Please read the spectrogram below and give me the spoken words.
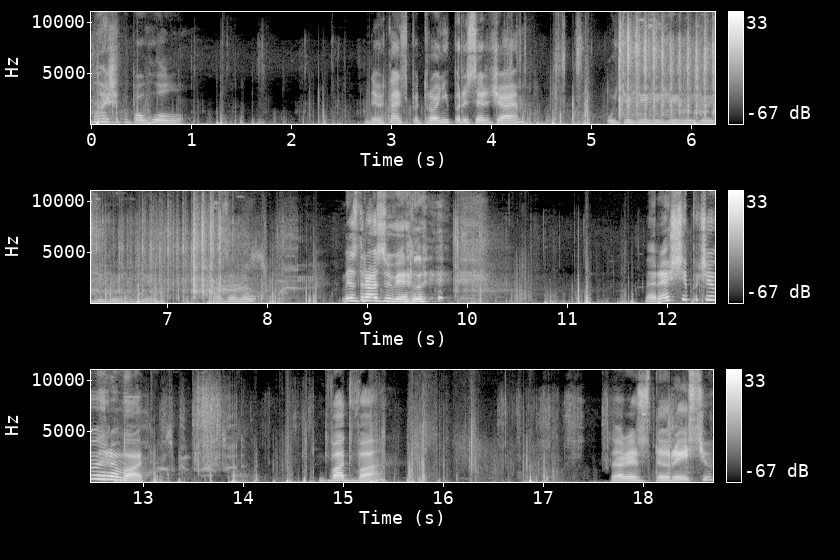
Майже попав в голову. 19 патронів перезаряджаємо. Ой-ой-ой-ой-ой-ой-ой-ой. Мазанув. Ми зразу виграли. Нарешті почав вигравати. 2-2. Зараз до рисю.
